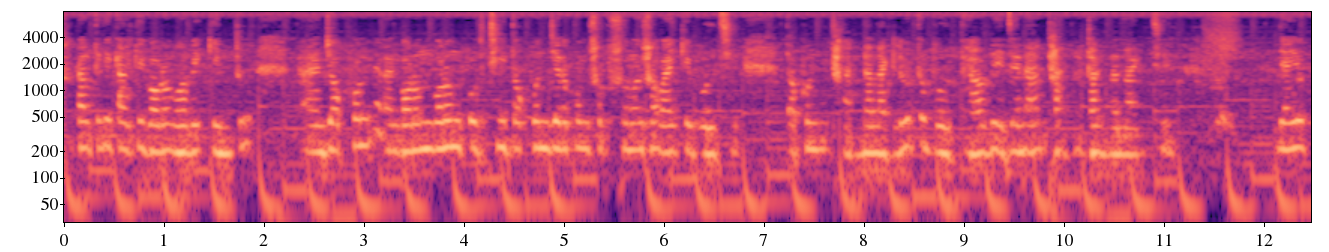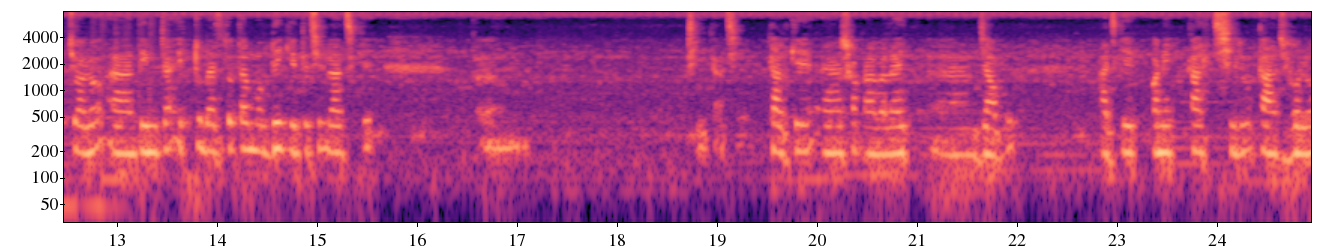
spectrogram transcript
সকাল থেকে কালকে গরম হবে, কিন্তু যখন গরম গরম করছি, তখন যেরকম সব সময় সবাইকে বলছি, তখন ঠান্ডা লাগলেও তো বলতে হবে যে না, ঠান্ডা ঠান্ডা লাগছে। যাই হোক, চলো দিনটা একটু ব্যস্ততার মধ্যেই কেটেছিল আজকে। ঠিক আছে, কালকে সকালবেলায় যাব। আজকে অনেক কাজ ছিল, কাজ হলো,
